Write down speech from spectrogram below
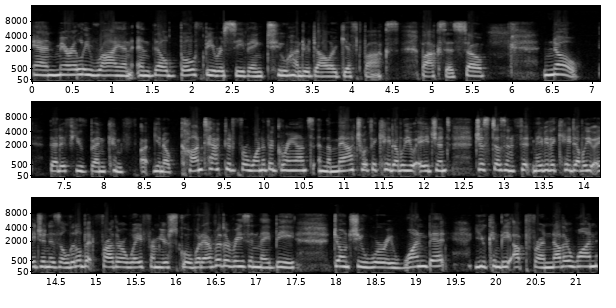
and Marilee Ryan, and they'll both be receiving $200 gift box boxes. So, no, that if you've been conf- uh, you know contacted for one of the grants and the match with a KW agent just doesn't fit maybe the KW agent is a little bit farther away from your school whatever the reason may be don't you worry one bit. You can be up for another one.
